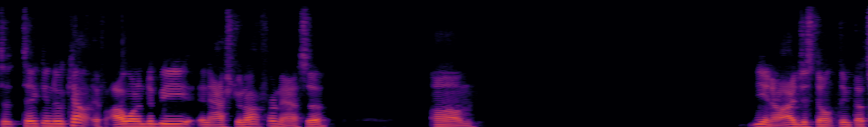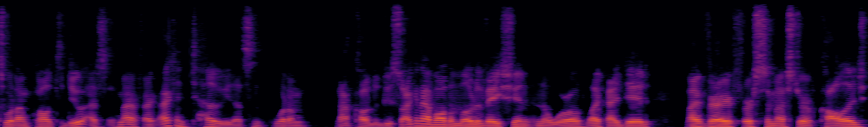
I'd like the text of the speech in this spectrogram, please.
to take into account. If I wanted to be an astronaut for NASA, um, you know, I just don't think that's what I'm called to do. As a matter of fact, I can tell you that's what I'm not called to do. So I can have all the motivation in the world, like I did my very first semester of college,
